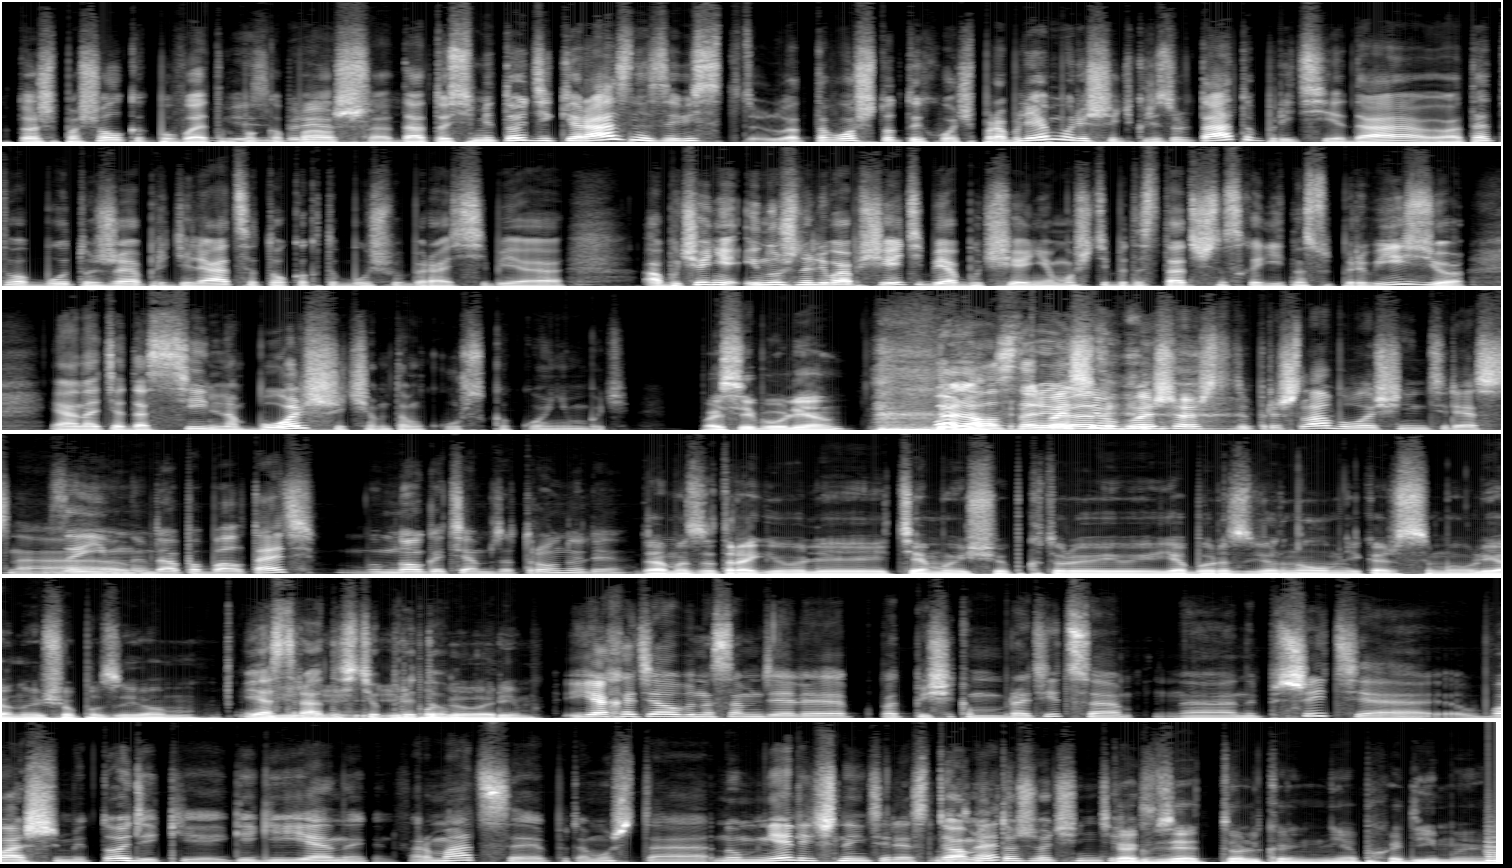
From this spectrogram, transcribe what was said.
тоже пошел как бы в этом есть покопался. Да, то есть методики разные, зависит от того, что ты хочешь. Проблему решить, к результату прийти, да, от этого будет уже определяться то, как ты будешь выбирать себе обучение, и нужно ли вообще тебе обучение. Может, тебе достаточно сходить на супервизию, и она тебе даст сильно больше, чем там курс какой-нибудь. Спасибо, Ульян. Пожалуйста, ребят. Спасибо большое, что ты пришла. Было очень интересно. Взаимно. Да, поболтать. Мы много тем затронули. Да, мы затрагивали тему еще, которую я бы развернул. Мне кажется, мы Ульяну еще позовем. Я и, с радостью и приду. поговорим. Я хотела бы, на самом деле, к подписчикам обратиться. Э, напишите ваши методики гигиены информации, потому что, ну, мне лично интересно Да, узнать. мне тоже очень интересно. Как взять только необходимое.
